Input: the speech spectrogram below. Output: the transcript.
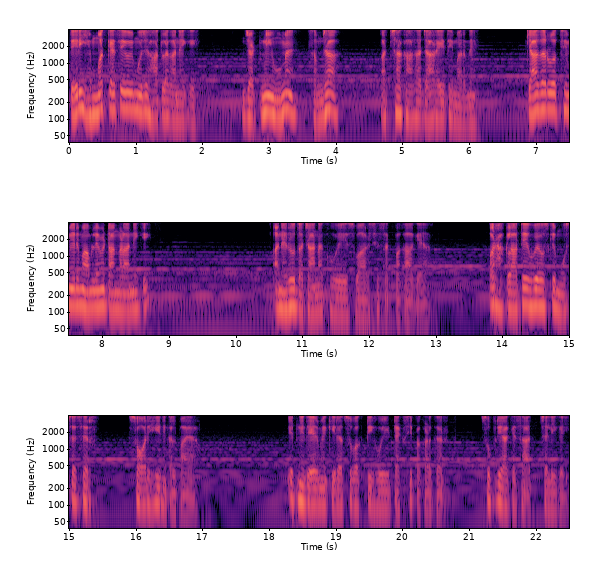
तेरी हिम्मत कैसे हुई मुझे हाथ लगाने की? जटनी हूँ मैं, समझा? अच्छा खासा जा रही थी मरने। क्या ज़रूरत थी मेरे मामले में टांग अड़ाने की? अनिरुद्ध अचानक हुए इस वार से सकपका गया और हकलाते हुए उसके मुँह से सिर्फ़ सॉरी ही निकल पाया। इतनी देर में कीरत सुबकती हुई टैक्सी पकड़कर सुप्रिया के साथ चली गई।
